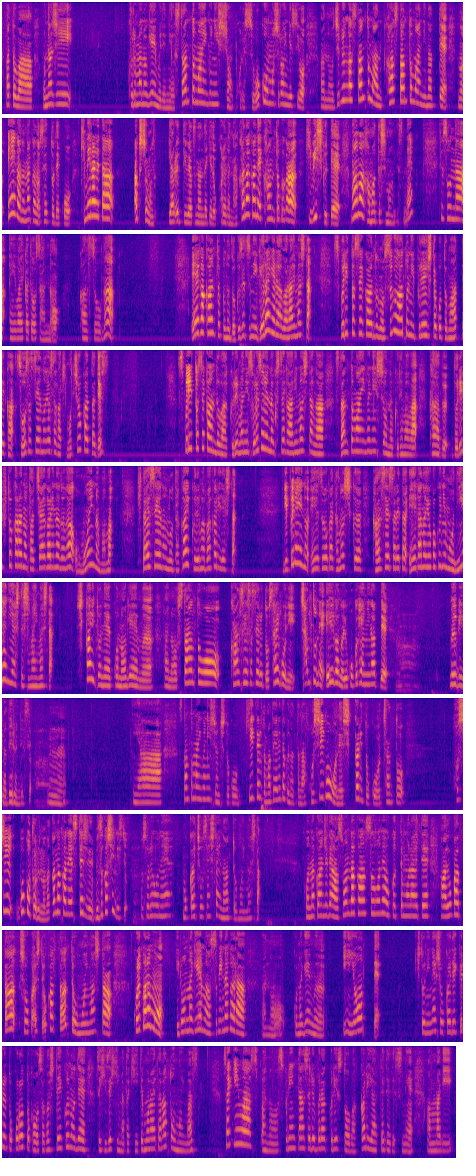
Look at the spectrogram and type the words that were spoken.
あとは、同じ車のゲームでね、スタントマンイグニッション。これすごく面白いんですよ。あの、自分がスタントマン、カースタントマンになって、あの映画の中のセットでこう、決められたアクションをやるっていうやつなんだけど、これがなかなかね、監督が厳しくて、まあまあハマってしまうんですね。で、そんな、えー、ワイカトさんの感想が、映画監督の毒舌にゲラゲラ笑いました。スプリットセカンドのすぐ後にプレイしたこともあってか、操作性の良さが気持ちよかったです。スプリットセカンドは車にそれぞれの癖がありましたが、スタントマンイグニッションの車はカーブ、ドリフトからの立ち上がりなどが思いのまま、機体性能の高い車ばかりでした。リプレイの映像が楽しく、完成された映画の予告にもニヤニヤしてしまいました。しっかりとね、このゲーム、あの、スタントを完成させると最後にちゃんとね、映画の予告編になって、うんムービーが出るんですよ。ううんん。いやー、スタントマンイグニッションちょっとこう、聞いてるとまたやりたくなったな。星5をね、しっかりとこう、ちゃんと、星5個取るのなかなかね、ステージで難しいんですよ。うんそれをね、もう一回挑戦したいなって思いました。こんな感じで遊んだ感想をね、送ってもらえて、あ、よかった、紹介してよかったって思いました。これからもいろんなゲーム遊びながら、あの、このゲームいいよって、人にね、紹介できるところとかを探していくので、ぜひぜひまた聞いてもらえたらと思います。最近はスあのスプリンターセルブラックリストばっかりやっててですね、あんまり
